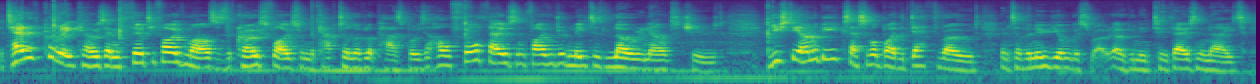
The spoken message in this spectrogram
the town of Carico is only 35 miles as the crows flies from the capital of La Paz, but is a whole 4,500 metres lower in altitude used to only be accessible by the Death Road until the new Yungas Road opened in 2008,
